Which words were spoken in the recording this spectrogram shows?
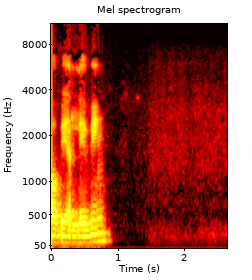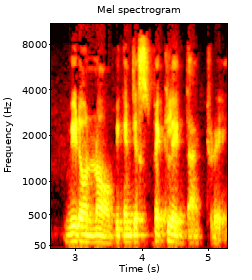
how we are living. We don't know. We can just speculate that today.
